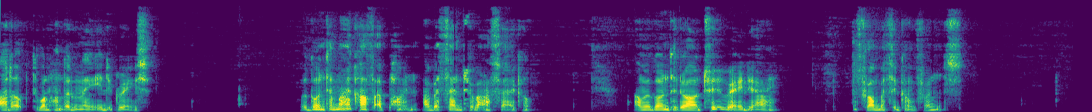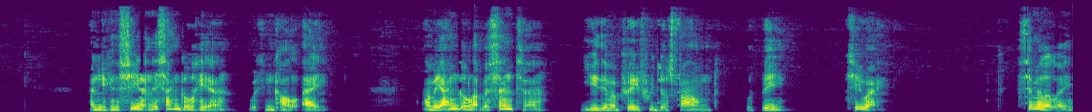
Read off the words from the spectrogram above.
add up to 180 degrees. We're going to mark off a point at the centre of our circle, and we're going to draw two radii from the circumference. And you can see that this angle here we can call A and the angle at the centre, using the proof we just found, would be 2a. Similarly,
